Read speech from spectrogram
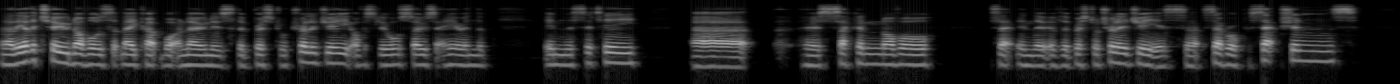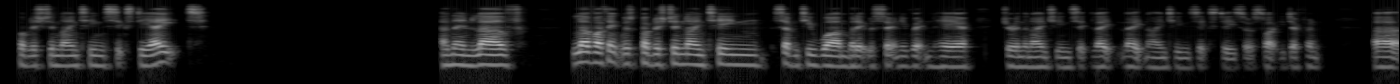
now, the other two novels that make up what are known as the Bristol trilogy, obviously also set here in the in the city. Uh, her second novel set in the of the Bristol trilogy is uh, Several Perceptions, published in 1968, and then Love. Love, I think, was published in 1971, but it was certainly written here during the 19 late late 1960s, so a slightly different uh,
